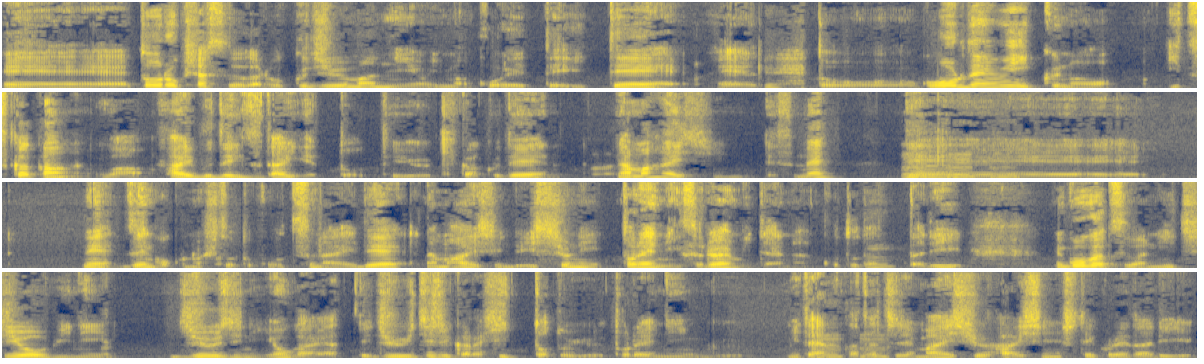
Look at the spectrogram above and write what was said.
えー登録者数が60万人を今超えていて、えーっと、ゴールデンウィークの5日間は 5days ダイエットっていう企画で生配信ですね。で、うんうんうん。ね、全国の人とこうつないで生配信で一緒にトレーニングするみたいなことだったり、で5月は日曜日に10時にヨガやって11時からヒットというトレーニングみたいな形で毎週配信してくれたり、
